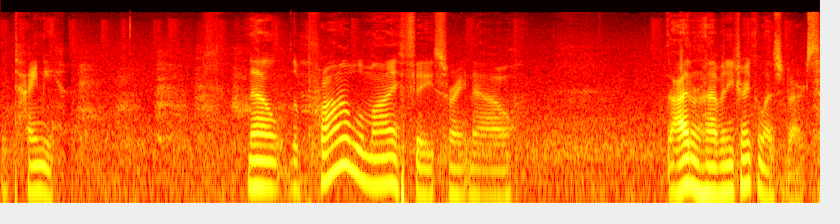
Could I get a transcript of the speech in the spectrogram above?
They're tiny. Now, the problem I face right now, I don't have any tranquilizer darts.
